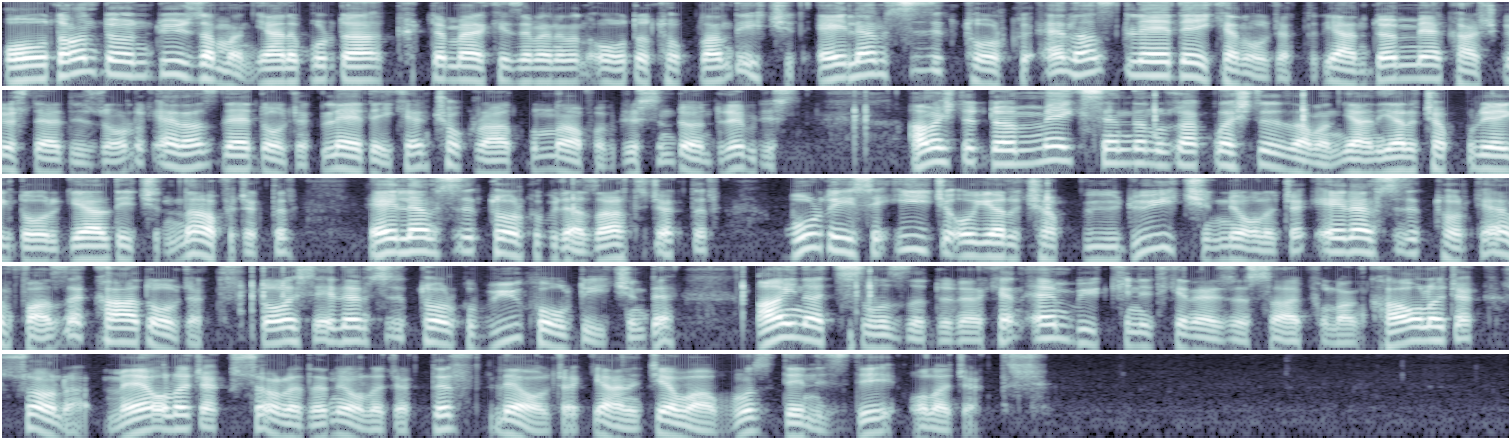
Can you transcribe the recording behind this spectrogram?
O'dan döndüğü zaman yani burada kütle merkezi hemen hemen O'da toplandığı için eylemsizlik torku en az L'deyken olacaktır. Yani dönmeye karşı gösterdiği zorluk en az L'de olacak. L'deyken çok rahat bunu ne yapabilirsin? Döndürebilirsin. Ama işte dönme ekseninden uzaklaştığı zaman yani yarıçap buraya doğru geldiği için ne yapacaktır? Eylemsizlik torku biraz artacaktır. Burada ise iyice o yarıçap büyüdüğü için ne olacak? Eylemsizlik torku en fazla K'da olacaktır. Dolayısıyla eylemsizlik torku büyük olduğu için de aynı açısal hızla dönerken en büyük kinetik enerjiye sahip olan K olacak. Sonra M olacak. Sonra da ne olacaktır? L olacak. Yani cevabımız Denizli olacaktır.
